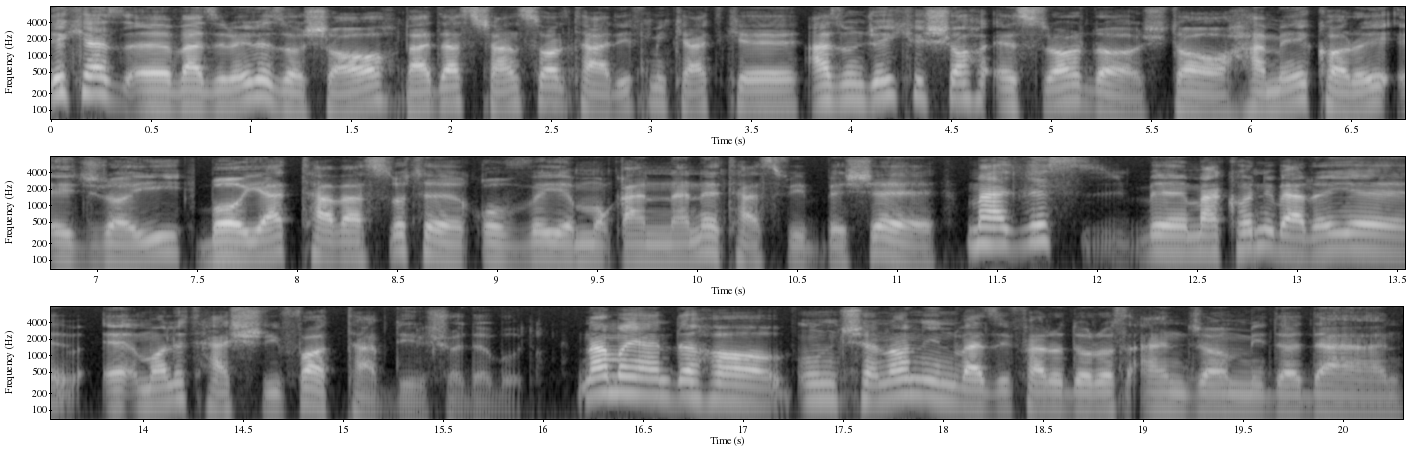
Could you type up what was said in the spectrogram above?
یکی از وزیرای رضا شاه بعد از چند سال تعریف می‌کرد که از اونجایی که شاه اصرار داشت تا همه کارهای اجرایی باید توسط قوه مقننه تصویب بشه مجلس به مکانی برای اعمال تشریفات تبدیل شده بود. نماینده ها اون چنان این وظیفه رو درست انجام می‌دادن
